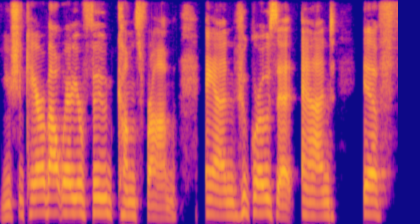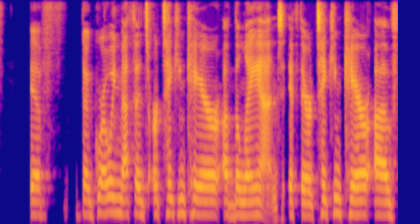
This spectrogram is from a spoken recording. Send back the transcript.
you should care about where your food comes from and who grows it, and if if the growing methods are taking care of the land, if they're taking care of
